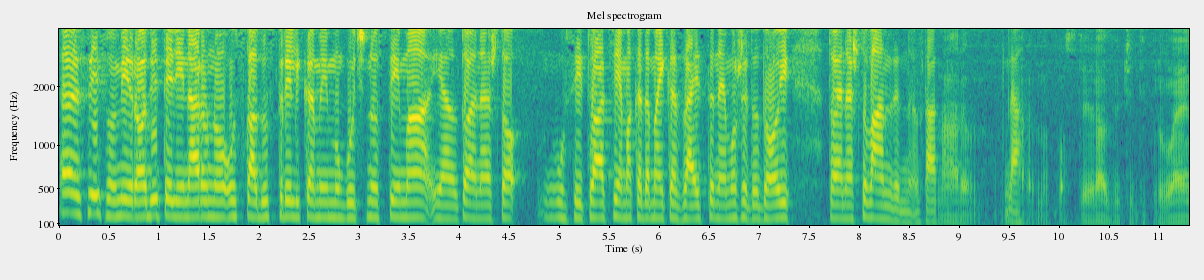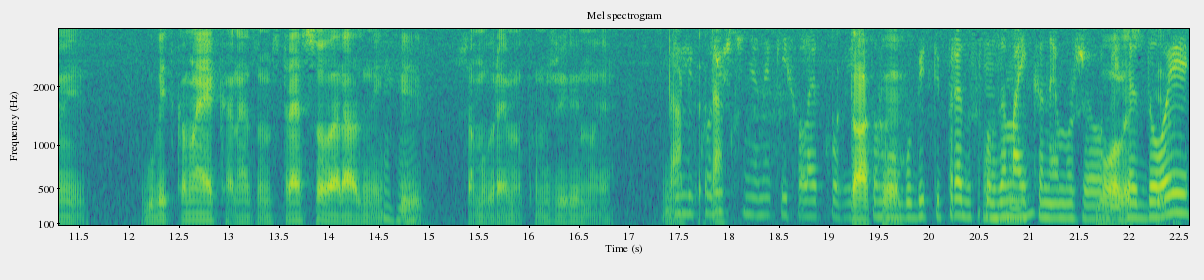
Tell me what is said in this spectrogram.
e, svi smo mi roditelji, naravno u skladu s prilikama i mogućnostima, jer to je nešto u situacijama kada majka zaista ne može da doji, to je nešto vanredno, je li tako? Naravno, da. naravno, postoje različiti problemi, gubitka mleka, ne znam, stresova raznih i mhm. samo vreme u kojem živimo je Da, Ili korišćenje nekih lekova isto mogu biti preduslov da mhm. majka ne može da doji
